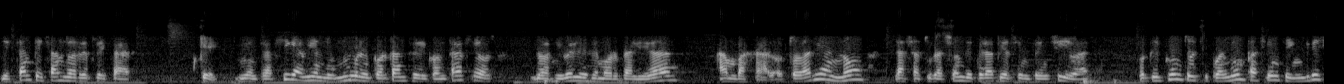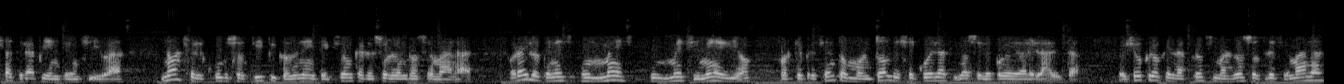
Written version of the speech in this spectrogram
y está empezando a reflejar que mientras siga habiendo un número importante de contagios, los niveles de mortalidad han bajado. Todavía no la saturación de terapias intensivas, porque el punto es que cuando un paciente ingresa a terapia intensiva, no hace el curso típico de una infección que resuelve en dos semanas. Por ahí lo tenés un mes, un mes y medio, porque presenta un montón de secuelas y no se le puede dar el alta. Pues yo creo que en las próximas dos o tres semanas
